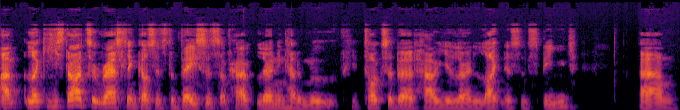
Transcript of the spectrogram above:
Um, like he starts with wrestling because it's the basis of how, learning how to move. He talks about how you learn lightness and speed, um,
